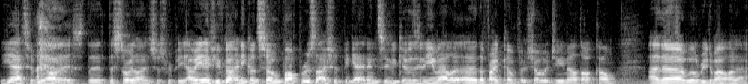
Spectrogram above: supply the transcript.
yeah, to be honest, the the storylines just repeat. I mean, if you've got any good soap operas that I should be getting into, give us an email at uh, thefrankcomfortshow at gmail.com and uh, we'll read them out on air.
